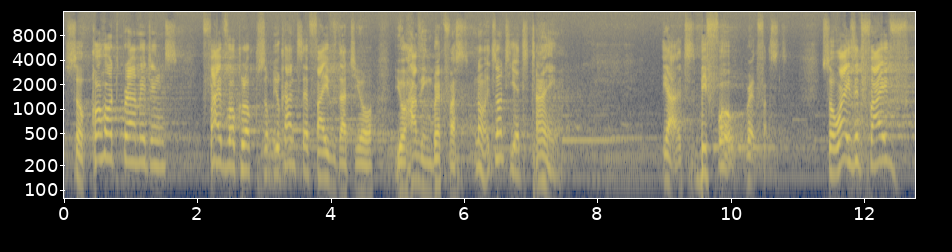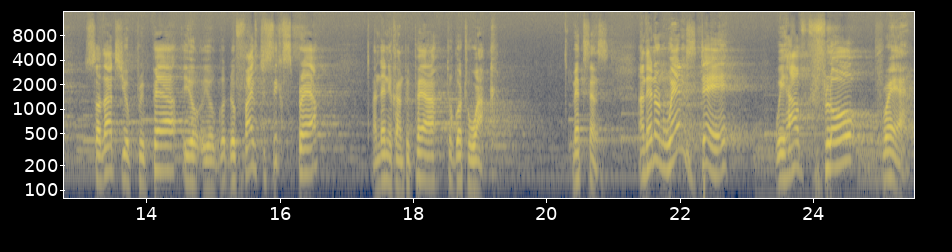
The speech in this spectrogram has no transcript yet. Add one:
So cohort prayer meetings, 5 o'clock. So you can't say 5 that you're, you're having breakfast. No, it's not yet time. Yeah, it's before breakfast. So why is it 5? So that you prepare, you, you go do 5 to 6 prayer and then you can prepare to go to work. Makes sense. And then on Wednesday, we have flow prayer.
